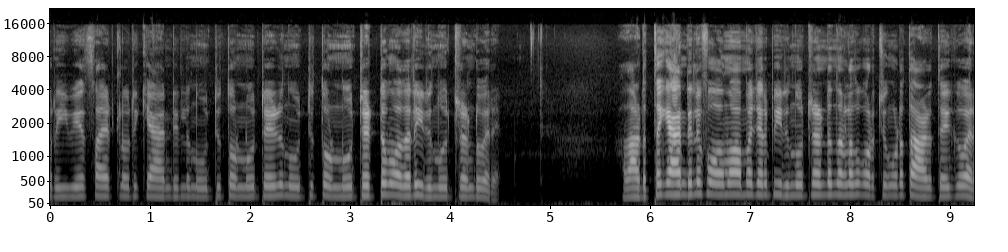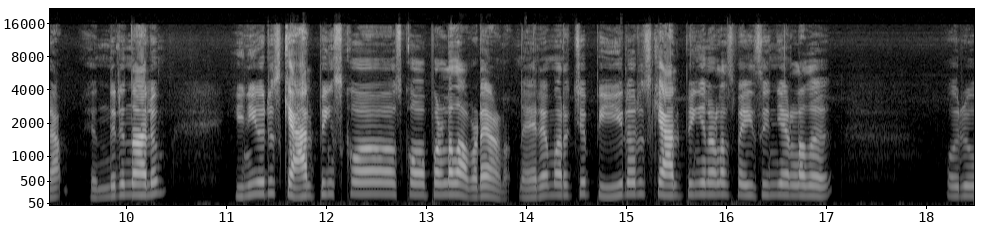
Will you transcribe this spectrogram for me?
പ്രീവിയസ് ആയിട്ടുള്ള ഒരു ക്യാൻഡിൽ നൂറ്റി തൊണ്ണൂറ്റേഴ് നൂറ്റി തൊണ്ണൂറ്റെട്ട് മുതൽ ഇരുന്നൂറ്റി രണ്ട് വരെ. അത് അടുത്ത ക്യാൻഡിൽ ഫോം ആകുമ്പോൾ ചിലപ്പോൾ ഇരുന്നൂറ്റി രണ്ട് എന്നുള്ളത് കുറച്ചും കൂടെ താഴത്തേക്ക് വരാം. എന്നിരുന്നാലും ഇനിയൊരു സ്കാൽപ്പിംഗ് സ്കോ സ്കോപ്പ് ഉള്ളത് അവിടെയാണ്. നേരെ മറിച്ച് പിയിലൊരു സ്കാൽപ്പിങ്ങിനുള്ള സ്പേസ് ഇനി ഉള്ളത് ഒരു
